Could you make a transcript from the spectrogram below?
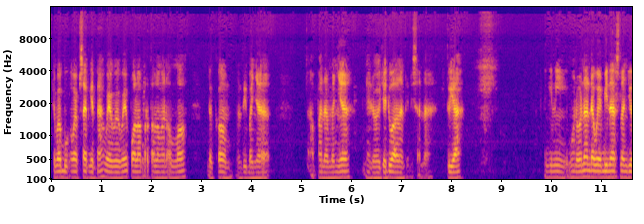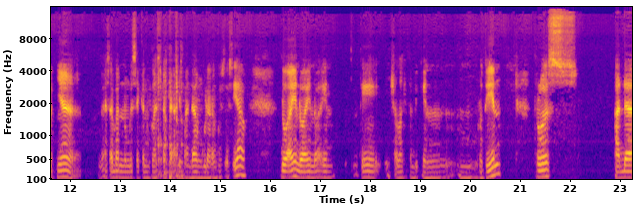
Coba buka website kita www.polapertolonganallah.com. Nanti banyak apa namanya jadwal-jadwal nanti di sana. Itu ya. Begini, mudah-mudahan ada webinar selanjutnya. Gak sabar nunggu second class PPA di Padang bulan Agustus. Ya, doain, doain, doain nanti insya Allah kita bikin hmm, rutin. Terus ada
